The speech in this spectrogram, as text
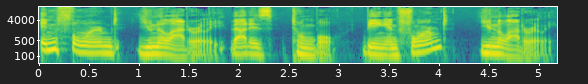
informed unilaterally. That is 통보. Being informed unilaterally.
